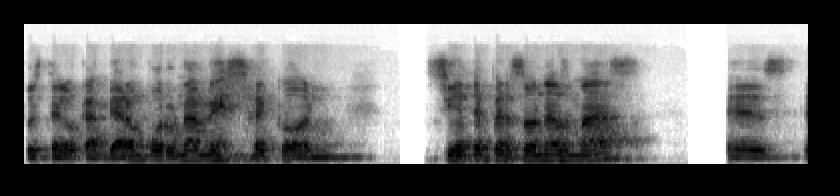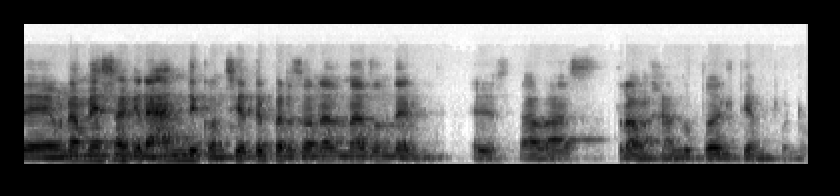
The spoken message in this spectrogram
pues te lo cambiaron por una mesa con siete personas más, este, una mesa grande con siete personas más donde estabas trabajando todo el tiempo, ¿no?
